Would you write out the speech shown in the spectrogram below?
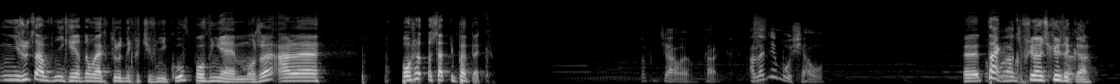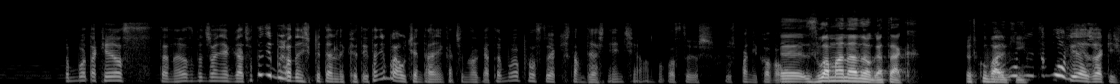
Nie rzucam w na to jak trudnych przeciwników, powinienem może, ale poszedł ostatni Pepek. No widziałem, tak. Ale nie musiał. E, tak, mógł przyjąć krytyka. To było takie roz, ten, rozwydrzenie gracza. To nie był żaden śmiertelny krytyk, to nie była ucięta ręka czy noga, to było po prostu jakieś tam draśnięcie. On po prostu już, już panikował. E, złamana noga, tak. W środku No, walki. mówię- to mówię, że jakiś,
